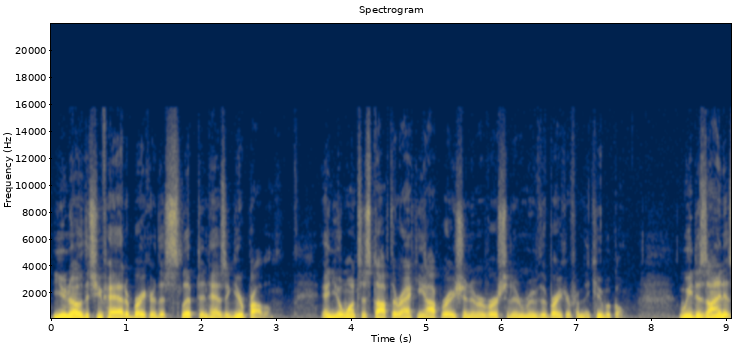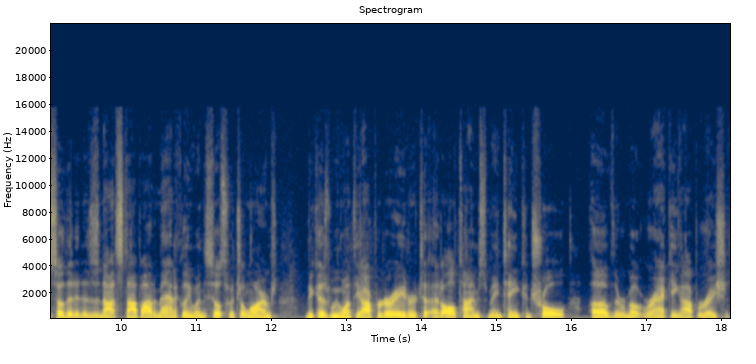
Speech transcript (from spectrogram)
you know that you've had a breaker that slipped and has a gear problem. And you'll want to stop the racking operation and reverse it and remove the breaker from the cubicle. We design it so that it does not stop automatically when the tilt switch alarms because we want the operator to at all times maintain control of the remote racking operation.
